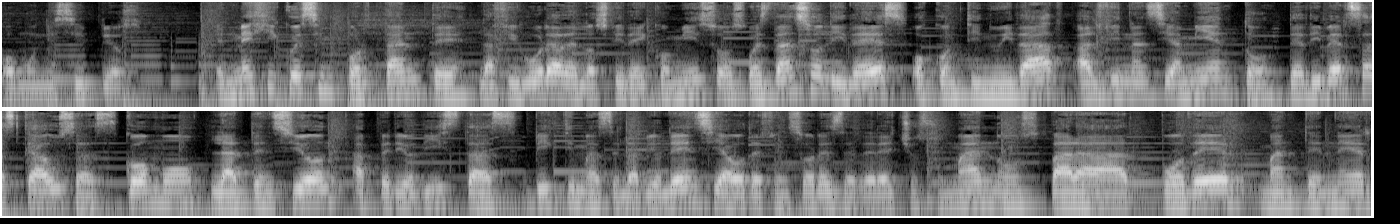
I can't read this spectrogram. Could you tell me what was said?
o municipios. En México es importante la figura de los fideicomisos, pues dan solidez o continuidad al financiamiento de diversas causas como la atención a periodistas víctimas de la violencia o defensores de derechos humanos, para poder mantener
